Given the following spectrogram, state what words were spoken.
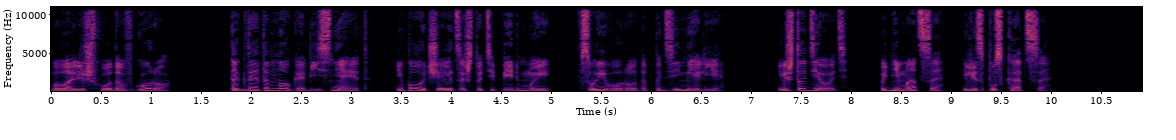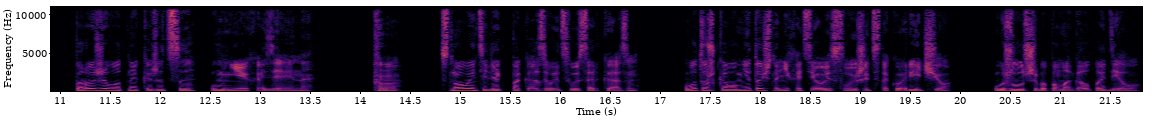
была лишь входом в гору? Тогда это много объясняет, и получается, что теперь мы в своего рода подземелье. И что делать? Подниматься или спускаться? Порой животное кажется умнее хозяина. Хм, снова интеллект показывает свой сарказм. Вот уж кого мне точно не хотелось слышать с такой речью. Уж лучше бы помогал по делу.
